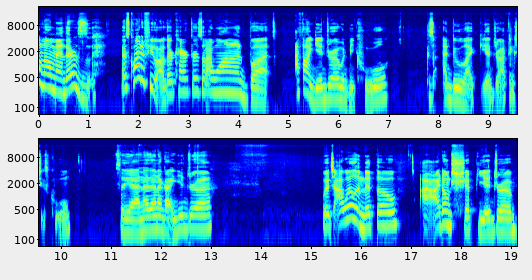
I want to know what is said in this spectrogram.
don't know, man, there's, there's quite a few other characters that I wanted, but I thought Yidhra would be cool. Because I do like Yidhra, I think she's cool. So yeah, and then I got Yidhra. Which I will admit though, I, I don't ship Yidhra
